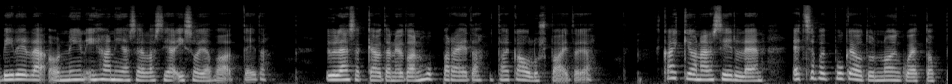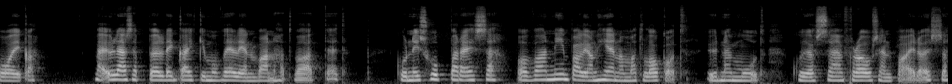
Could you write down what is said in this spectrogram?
Billillä on niin ihania sellaisia isoja vaatteita. Yleensä käytän jotain huppareita tai kauluspaitoja. Kaikki on aina silleen, että sä voi pukeutua noin kuin et ole poika. Mä yleensä pöllin kaikki mun veljen vanhat vaatteet. Kun niissä huppareissa on vaan niin paljon hienommat lokot ynnä muut kuin jossain Frozen-paidoissa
